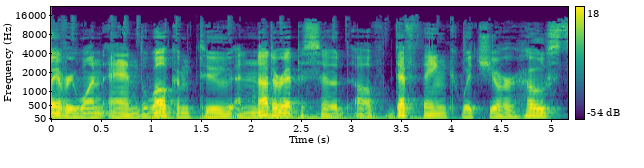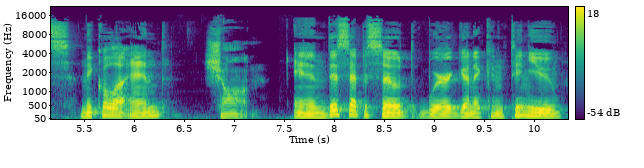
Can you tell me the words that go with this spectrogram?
everyone, and welcome to another episode of DevThink with your hosts, Nicola and Sean. In this episode, we're going to continue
